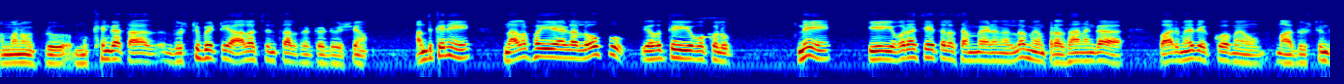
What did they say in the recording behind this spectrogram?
మనం ఇప్పుడు ముఖ్యంగా తా దృష్టి పెట్టి ఆలోచించాల్సినటువంటి విషయం. అందుకని నలభై ఏళ్ళలోపు యువతీ యువకులుని ఈ యువరచేతల సమ్మేళనంలో మేము ప్రధానంగా వారి మీద ఎక్కువ మేము మా దృష్టిని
